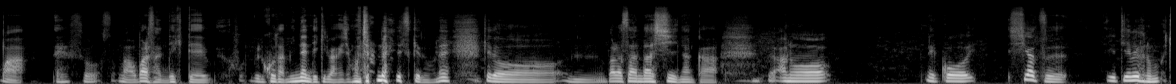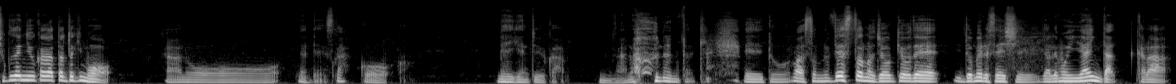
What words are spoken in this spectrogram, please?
まあ、えそうまあ、小原さんにできて売ることはみんなにできるわけじゃもちろんないですけどもね。けど、うん、小原さんらしい、なんか、あの、で、こう、4月、UTMF の直前に伺った時も、あの、なんていうんですか、こう、名言というか、うん、あの、なんだっけ、えっ、と、まあ、そのベストの状況で挑める選手、誰もいないんだから、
